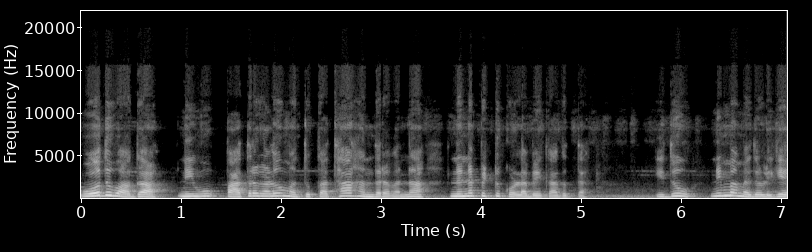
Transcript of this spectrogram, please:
ಓದುವಾಗ ನೀವು ಪಾತ್ರಗಳು ಮತ್ತು ಕಥಾ ಹಂದರವನ್ನು ನೆನಪಿಟ್ಟುಕೊಳ್ಳಬೇಕಾಗುತ್ತೆ. ಇದು ನಿಮ್ಮ ಮೆದುಳಿಗೆ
